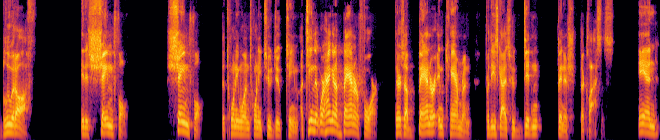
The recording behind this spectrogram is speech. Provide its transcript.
blew it off. It is shameful. Shameful. The 21 22 Duke team, a team that we're hanging a banner for. There's a banner in Cameron for these guys who didn't finish their classes. And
